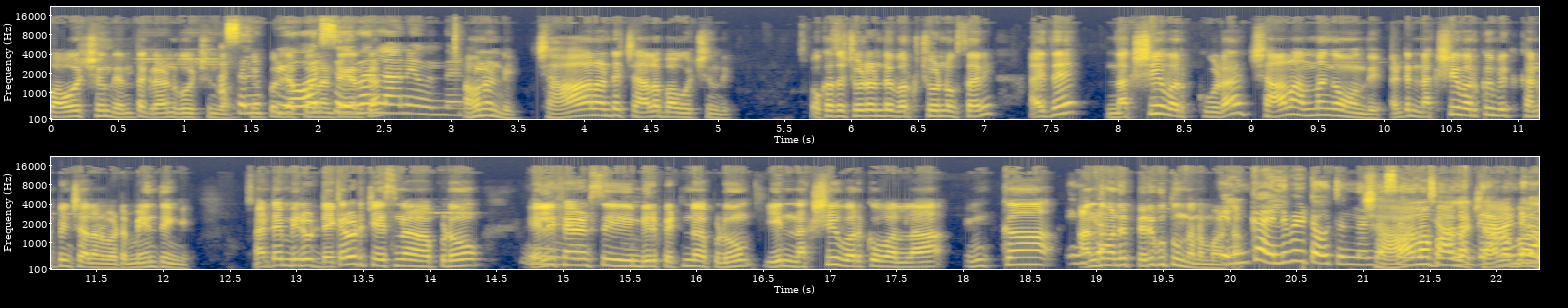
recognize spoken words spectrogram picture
బాగా వచ్చింది ఎంత గ్రాండ్గా వచ్చిందో సింపుల్ చెప్పాలంటే అవునండి చాలా అంటే చాలా బాగా వచ్చింది. ఒకసారి చూడండి వర్క్ చూడండి ఒకసారి. అయితే నక్షి వర్క్ కూడా చాలా అందంగా ఉంది. అంటే నక్షి వర్క్ మీకు కనిపించాలన్నమాట మెయిన్ థింగ్ అంటే మీరు డెకరేట్ చేసినప్పుడు. ఎలిఫెంట్స్ మీరు పెట్టినప్పుడు ఈ నక్షి వర్క్ వల్ల ఇంకా అందం అనేది పెరుగుతుంది అనమాట ఇంకా ఎలివేట్ అవుతుందండి చాలా బాగా, చాలా బాగా.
